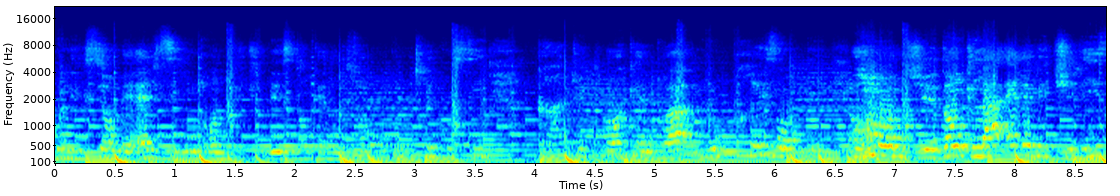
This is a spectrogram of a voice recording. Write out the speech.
collection, mais elle, c'est une grande youtubeuse, donc elle reçoit beaucoup de trucs aussi gratuitement qu'elle doit nous présenter. Oh mon dieu, donc là, elle, elle utilise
